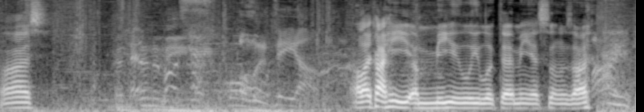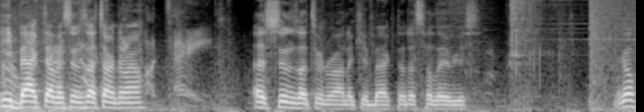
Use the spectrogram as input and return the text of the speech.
Nice. An enemy has I like how he immediately looked at me as soon as I he backed up as soon as I turned around. As soon as I turned around, the kid backed up. That's hilarious. There you go.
